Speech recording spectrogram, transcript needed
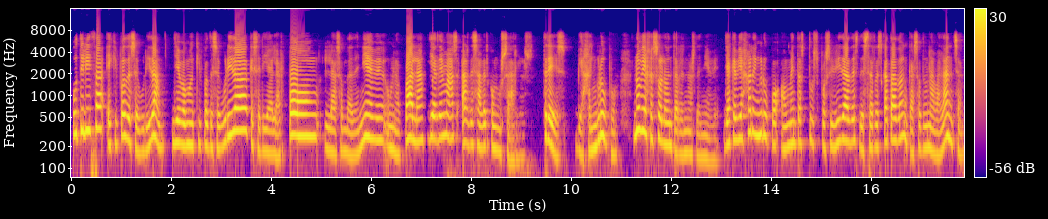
Utiliza equipo de seguridad. Lleva un equipo de seguridad que sería el arpón, la sonda de nieve, una pala y además has de saber cómo usarlos. 3. Viaja en grupo. No viajes solo en terrenos de nieve, ya que viajar en grupo aumenta tus posibilidades de ser rescatado en caso de una avalancha.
